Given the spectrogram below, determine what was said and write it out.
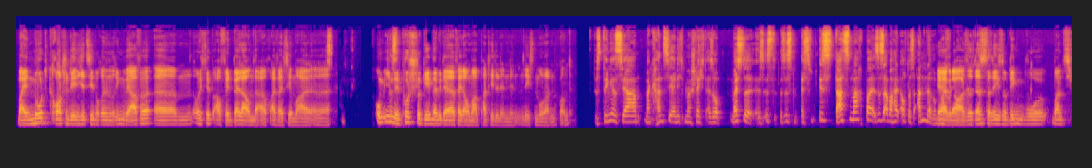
mein Notgroschen, den ich jetzt hier noch in den Ring werfe. Ähm, und ich tippe auf Finn Bella, um da auch einfach jetzt hier mal, äh, um ihm den Push zu geben, damit er vielleicht auch mal ein paar Titel in den nächsten Monaten bekommt. Das Ding ist ja, man kann es ja nicht mal schlecht, also, weißt du, es ist, es ist, es ist das machbar, es ist aber halt auch das andere machbar. Ja, genau, also das ist tatsächlich so ein Ding, wo man sich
